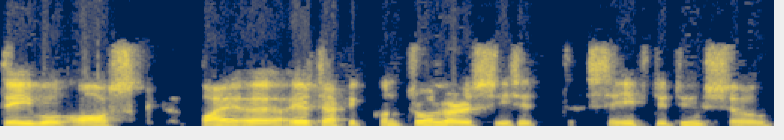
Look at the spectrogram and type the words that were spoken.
they will ask by, uh, air traffic controllers, is it safe to do so?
